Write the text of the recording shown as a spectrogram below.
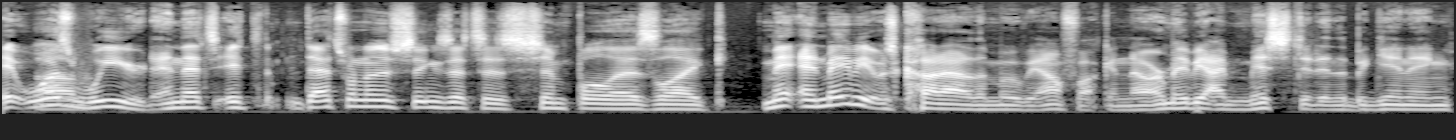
It was Um, weird, and that's it. That's one of those things that's as simple as like, and maybe it was cut out of the movie. I don't fucking know, or maybe I missed it in the beginning.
